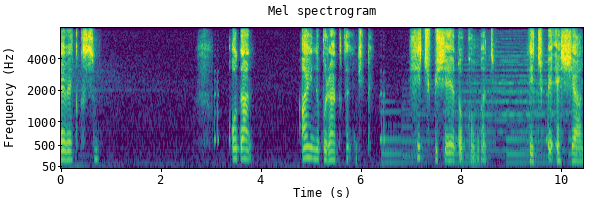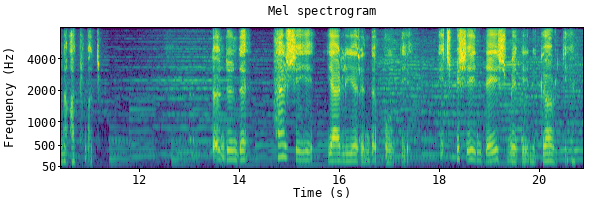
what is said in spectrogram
Evet kızım. Odan aynı bıraktığın gibi. Hiçbir şeye dokunmadım. Hiçbir eşyanı atmadım. Döndüğünde her şeyi yerli yerinde bul diye. Hiçbir şeyin değişmediğini gör diye.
